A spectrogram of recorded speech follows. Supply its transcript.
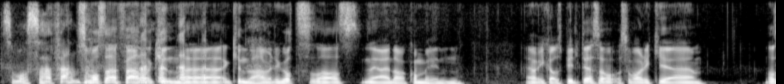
Som også er fan. som også er fan og kunne, kunne det her veldig godt. Så da når jeg da kommer inn og ikke hadde spilt det, så, så var det ikke Da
